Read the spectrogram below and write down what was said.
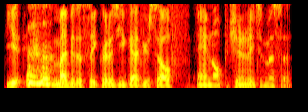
You, maybe the secret is you gave yourself an opportunity to miss it.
